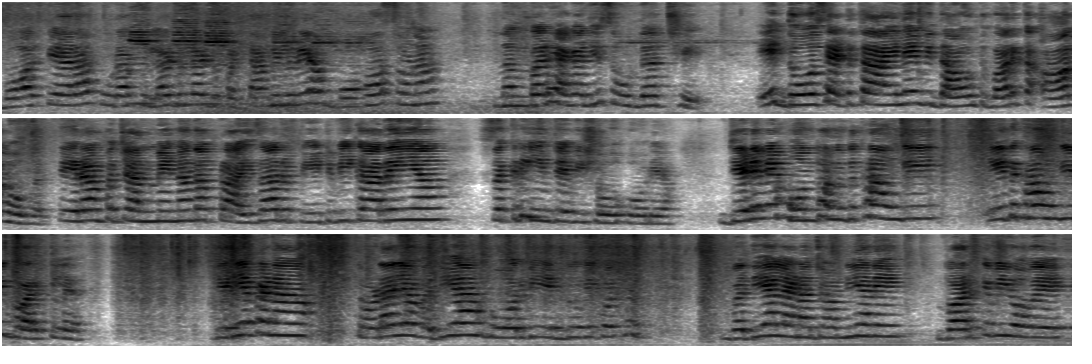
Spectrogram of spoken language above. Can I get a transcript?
ਬਹੁਤ ਪਿਆਰਾ, ਪੂਰਾ ਖੁੱਲਾ ਡੁੱਲਾ ਦੁਪੱਟਾ ਮਿਲ ਰਿਹਾ, ਬਹੁਤ ਸੋਹਣਾ। ਨੰਬਰ ਹੈਗਾ ਜੀ ਸੂਟ ਦਾ 6 ਇਹ ਦੋ ਸੈੱਟ ਤਾਂ ਆਏ ਨੇ ਵਿਦਆਊਟ ਵਰਕ ਆਲ ਓਵਰ 1395 ਇਹਨਾਂ ਦਾ ਪ੍ਰਾਈਸ ਆ ਰਿਪੀਟ ਵੀ ਕਰ ਰਹੀ ਆ ਸਕਰੀਨ ਤੇ ਵੀ ਸ਼ੋ ਹੋ ਰਿਹਾ। ਜਿਹੜੇ ਮੈਂ ਹੁਣ ਤੁਹਾਨੂੰ ਦਿਖਾਉਂਗੀ, ਇਹ ਦਿਖਾਉਂਗੀ ਵਰਕ ਜਿਹੜੀਆਂ ਭੈਣਾਂ ਥੋੜਾ ਜਿਹਾ ਵਧੀਆ, ਹੋਰ ਵੀ ਇਦੋਂ ਵੀ ਕੁਝ ਵਧੀਆ ਲੈਣਾ ਚਾਹੁੰਦੀਆਂ ਨੇ ਵਰਕ ਵੀ ਹੋਵੇ,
